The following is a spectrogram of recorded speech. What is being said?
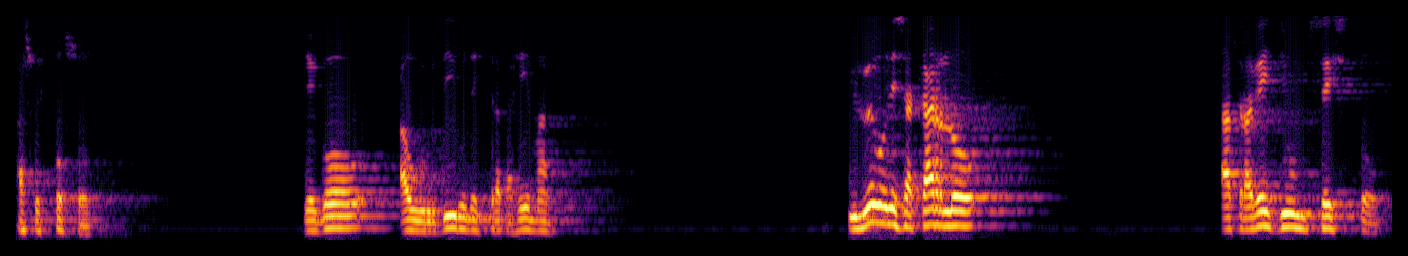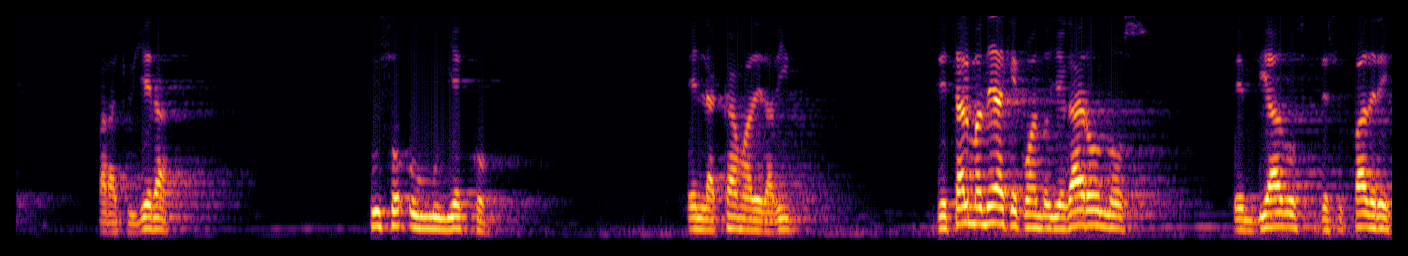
a su esposo, llegó a urdir una estratagema y luego de sacarlo a través de un cesto para que huyera, puso un muñeco en la cama de David, de tal manera que cuando llegaron los enviados de su padre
